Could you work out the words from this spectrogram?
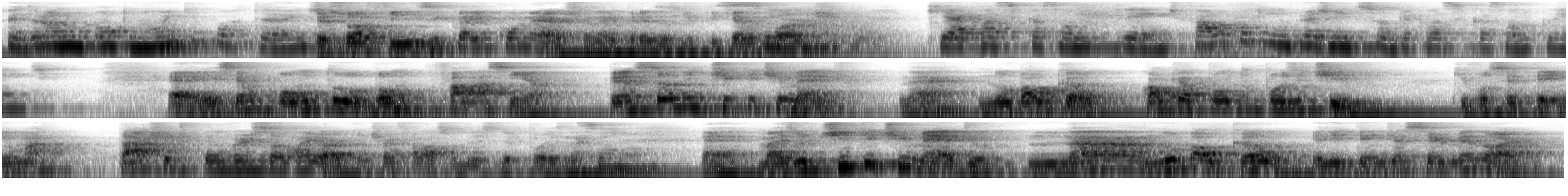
Tu entrou num ponto muito importante. Pessoa física e comércio, né? Empresas de pequeno Sim, porte. Que é a classificação do cliente. Fala um pouquinho pra gente sobre a classificação do cliente. É, esse é um ponto, vamos falar assim, ó. Pensando em ticket médio, né? No balcão, qual que é o ponto positivo? Que você tem uma taxa de conversão maior, que a gente vai falar sobre isso depois, né? Sim. É, mas o ticket médio na, no balcão, ele tende a ser menor.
